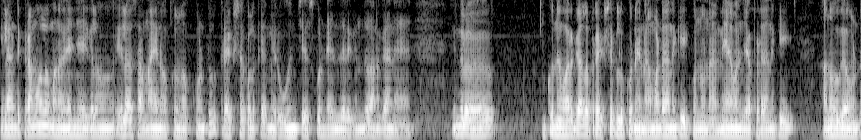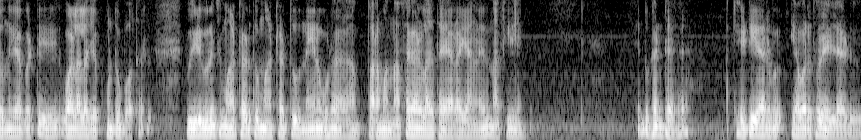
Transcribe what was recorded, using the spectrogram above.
ఇలాంటి క్రమంలో మనం ఏం చేయగలం? ఇలా సన్నాయి నొక్కులు నొక్కుంటూ ప్రేక్షకులకే మీరు ఊహించేసుకోండి ఏం జరిగిందో అనగానే ఇందులో కొన్ని వర్గాల ప్రేక్షకులు కొన్ని నమ్మడానికి కొన్ని నమ్మామని చెప్పడానికి అనువుగా ఉంటుంది కాబట్టి వాళ్ళు అలా చెప్పుకుంటూ పోతారు. వీడి గురించి మాట్లాడుతూ మాట్లాడుతూ నేను కూడా పరమ నసగాళ్ళ తయారయ్యాననేది నా ఫీలింగ్. ఎందుకంటే కేటీఆర్ ఎవరితో వెళ్ళాడు?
